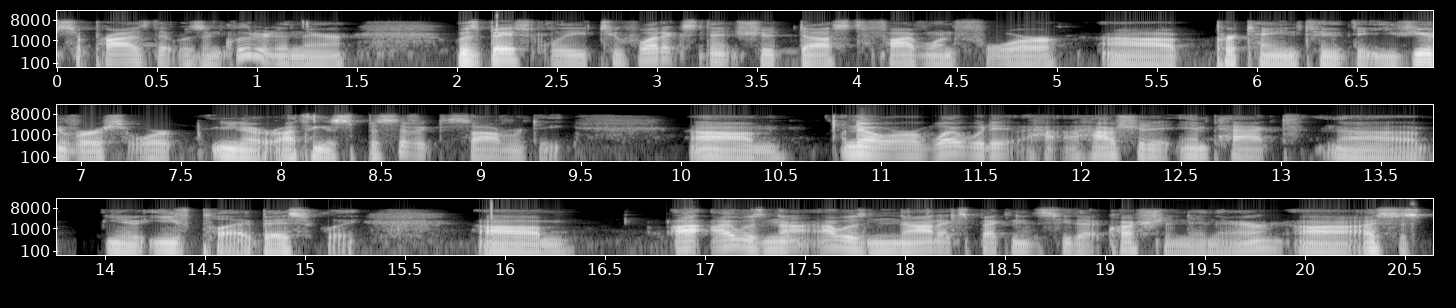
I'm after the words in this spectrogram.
surprised that was included in there was basically to what extent should Dust 514 uh, pertain to the Eve universe, or you know, I think it's specific to sovereignty. Um, no, or what would it? How, should it impact uh, you know Eve play basically? Um, I, I was not I was not expecting to see that question in there. Uh, I just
